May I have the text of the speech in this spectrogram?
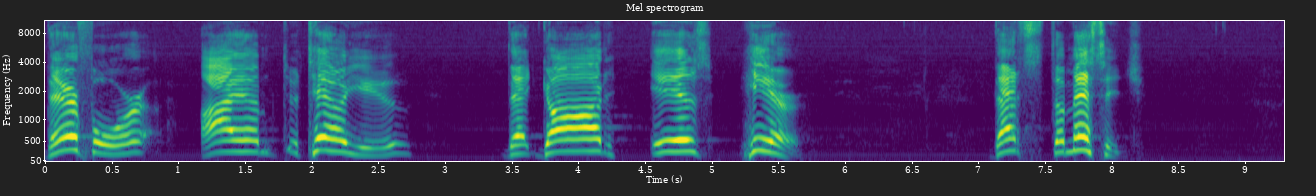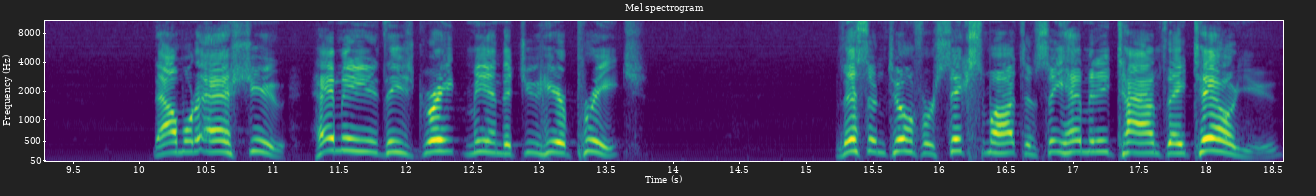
Therefore, I am to tell you that God is here. That's the message. Now I'm going to ask you how many of these great men that you hear preach Listen to them for six months and see how many times they tell you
